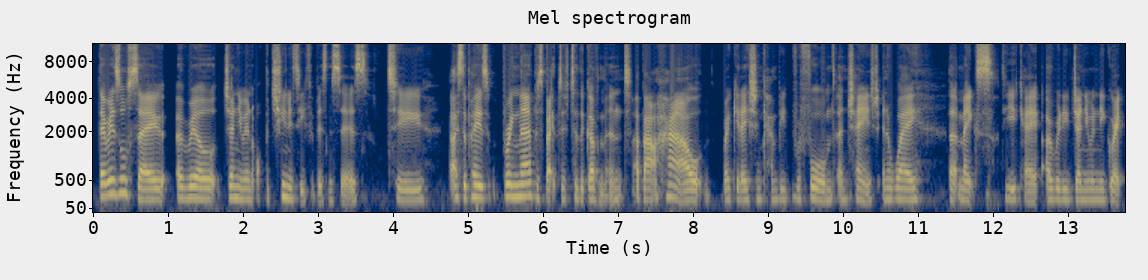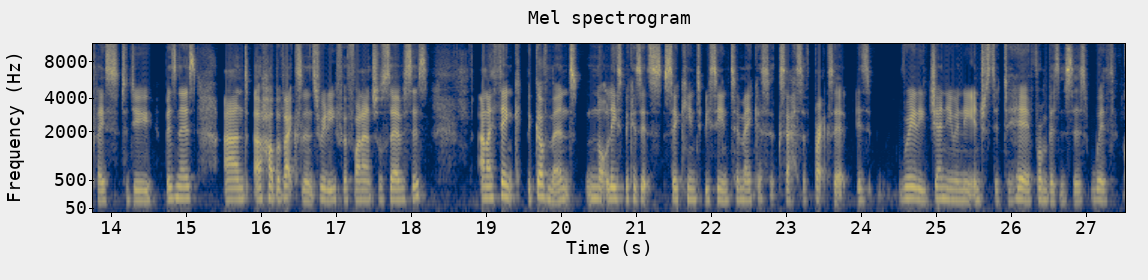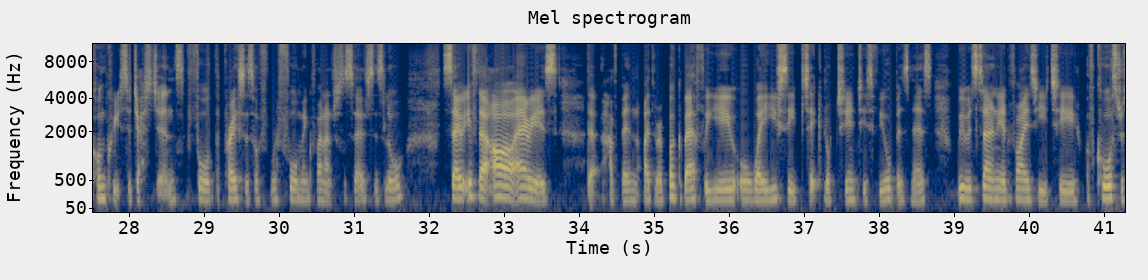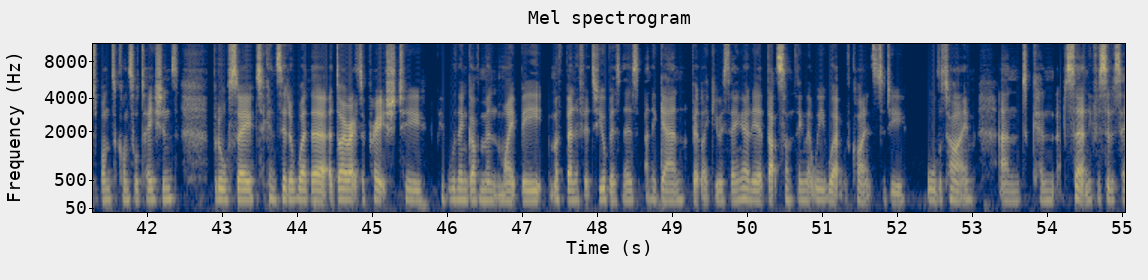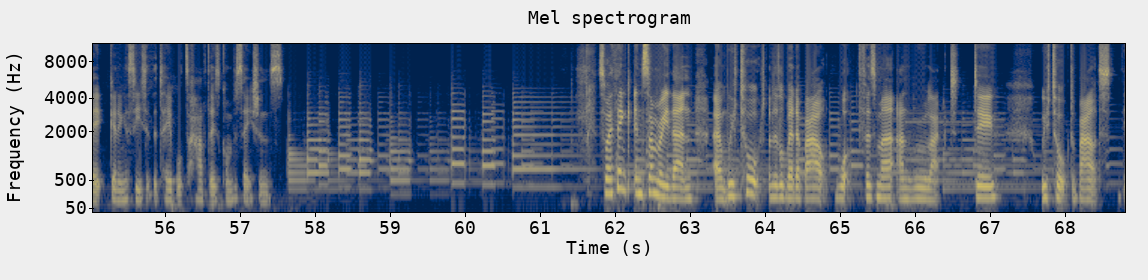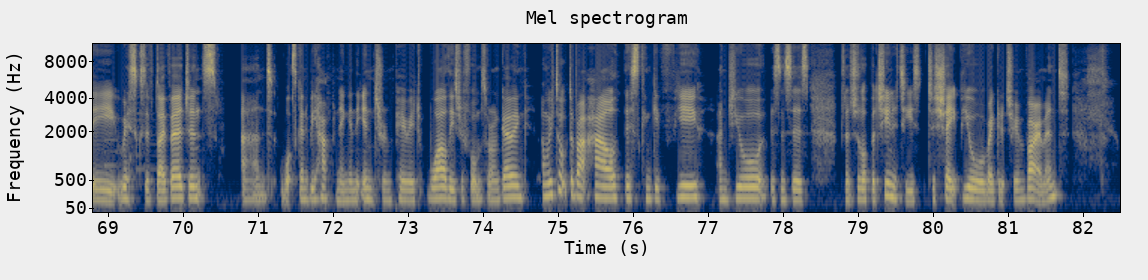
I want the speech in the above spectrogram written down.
there is also a real genuine opportunity for businesses to I suppose, bring their perspective to the government about how regulation can be reformed and changed in a way that makes the UK a really genuinely great place to do business and a hub of excellence, really, for financial services. And I think the government, not least because it's so keen to be seen to make a success of Brexit, is really genuinely interested to hear from businesses with concrete suggestions for the process of reforming financial services law. So, if there are areas that have been either a bugbear for you or where you see particular opportunities for your business, we would certainly advise you to, of course, respond to consultations, but also to consider whether a direct approach to people within government might be of benefit to your business. And again, a bit like you were saying earlier, that's something that we work with clients to do all the time and can certainly facilitate getting a seat at the table to have those conversations. So, I think in summary, then, um, we've talked a little bit about what FSMA and REUL Act do. We've talked about the risks of divergence and what's going to be happening in the interim period while these reforms are ongoing. And we've talked about how this can give you and your businesses potential opportunities to shape your regulatory environment.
